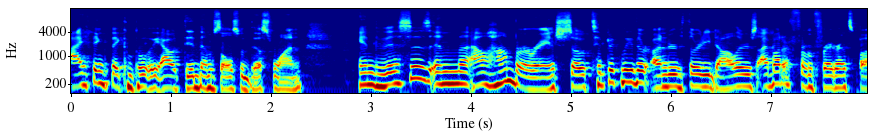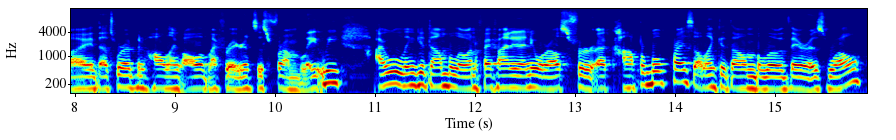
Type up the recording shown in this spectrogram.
I think they completely outdid themselves with this one. And this is in the Alhambra range. So typically they're under $30. I bought it from Fragrance Buy. That's where I've been hauling all of my fragrances from lately. I will link it down below. And if I find it anywhere else for a comparable price, I'll link it down below there as well.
